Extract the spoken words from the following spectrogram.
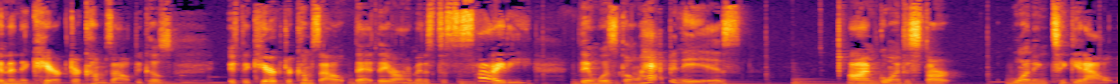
and then the character comes out. Because if the character comes out that they are a menace to society, then what's going to happen is I'm going to start wanting to get out.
